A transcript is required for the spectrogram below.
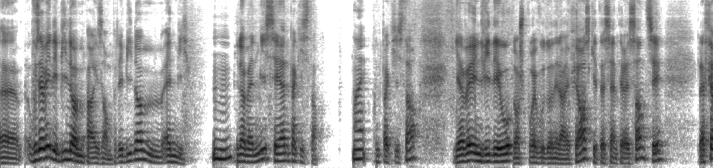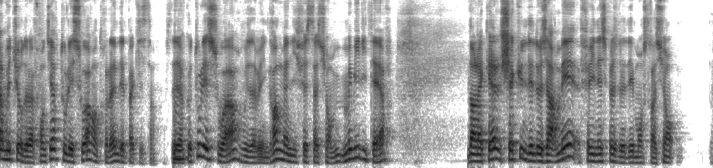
euh, vous avez les binômes, par exemple, les binômes ennemis. Mhm. Binôme ennemi, c'est Inde-Pakistan. Ouais. Inde-Pakistan, il y avait une vidéo dont je pourrais vous donner la référence qui est assez intéressante, c'est la fermeture de la frontière tous les soirs entre l'Inde et le Pakistan. C'est-à-dire que tous les soirs, vous avez une grande manifestation mi- militaire dans laquelle chacune des deux armées fait une espèce de démonstration, euh,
